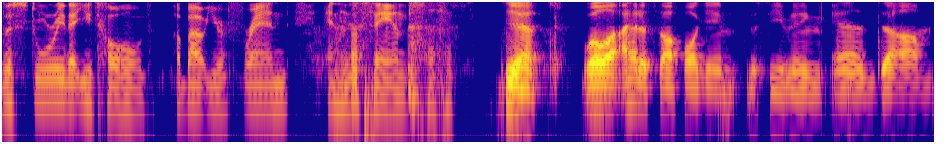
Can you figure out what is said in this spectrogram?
the story that you told about your friend and his sandals. Yeah. Well, I had a softball game this evening, and um,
